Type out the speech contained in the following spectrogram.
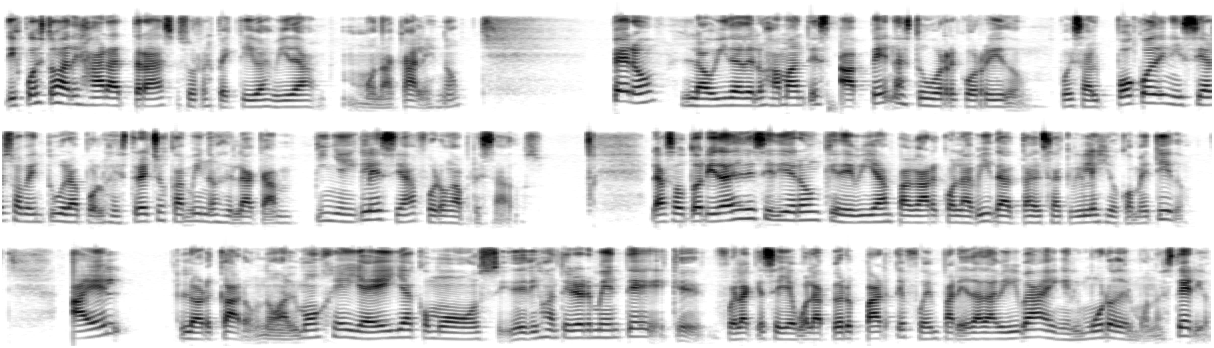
dispuestos a dejar atrás sus respectivas vidas monacales, ¿no? Pero la huida de los amantes apenas tuvo recorrido, pues al poco de iniciar su aventura por los estrechos caminos de la campiña iglesia fueron apresados. Las autoridades decidieron que debían pagar con la vida tal sacrilegio cometido. A él lo ahorcaron, ¿no? Al monje y a ella, como le dijo anteriormente, que fue la que se llevó la peor parte, fue emparedada viva en el muro del monasterio.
